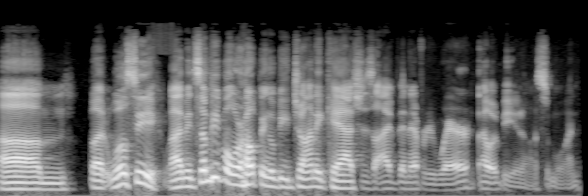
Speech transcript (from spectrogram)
Um, but we'll see. I mean, some people were hoping it would be Johnny Cash as I've Been Everywhere. That would be an awesome one.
